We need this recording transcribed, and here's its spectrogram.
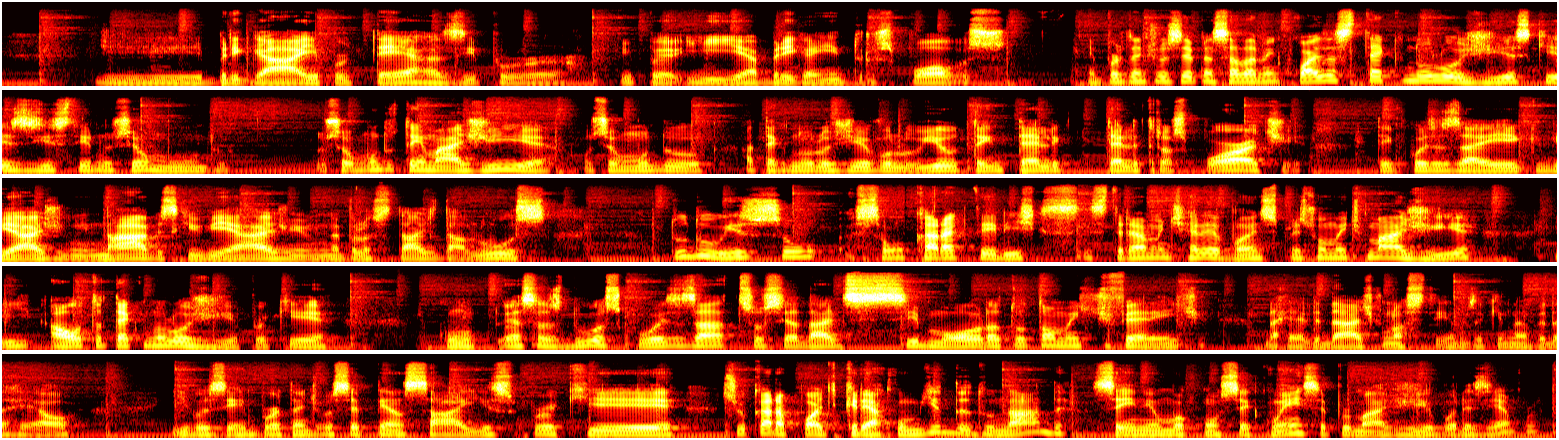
de brigar aí por terras e por e, e a briga entre os povos. É importante você pensar também quais as tecnologias que existem no seu mundo o seu mundo tem magia, o seu mundo, a tecnologia evoluiu, tem tele, teletransporte, tem coisas aí que viajam, naves que viajam na velocidade da luz. Tudo isso são, são características extremamente relevantes, principalmente magia e alta tecnologia, porque com essas duas coisas a sociedade se molda totalmente diferente da realidade que nós temos aqui na vida real. E você, é importante você pensar isso, porque se o cara pode criar comida do nada, sem nenhuma consequência por magia, por exemplo,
